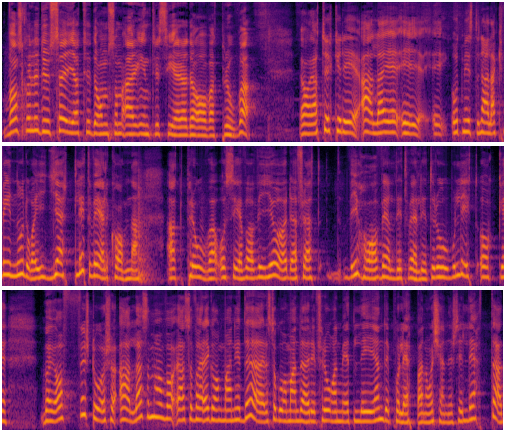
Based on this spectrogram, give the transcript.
Vad skulle du säga till de som är intresserade av att prova? Ja, jag tycker det alla är, är, är, åtminstone alla kvinnor då, är hjärtligt välkomna att prova och se vad vi gör därför att vi har väldigt, väldigt roligt och eh, vad jag förstår så alla som har varit, alltså varje gång man är där så går man därifrån med ett leende på läpparna och känner sig lättad.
